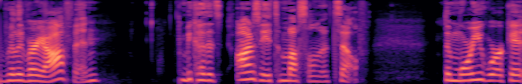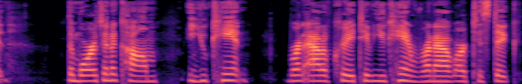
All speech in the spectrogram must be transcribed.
really very often because it's honestly, it's a muscle in itself. The more you work it, the more it's going to come. You can't run out of creativity. You can't run out of artistic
